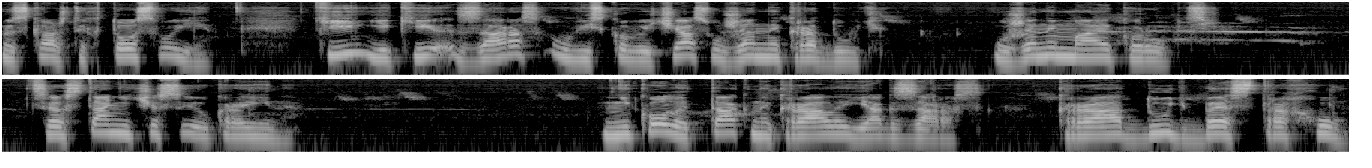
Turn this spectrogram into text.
Ви скажете, хто свої? Ті, які зараз у військовий час уже не крадуть, уже немає корупції. Це останні часи України. Ніколи так не крали, як зараз. Крадуть без страху.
